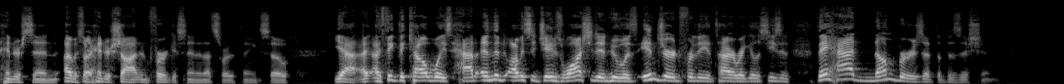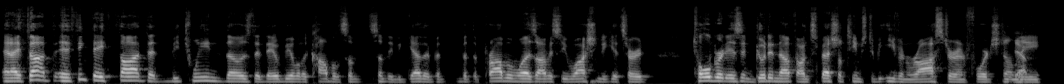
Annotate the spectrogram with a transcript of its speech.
Henderson. I'm sorry, Hendershot and Ferguson and that sort of thing. So, yeah, I, I, think the Cowboys had, and then obviously James Washington, who was injured for the entire regular season, they had numbers at the position. And I thought, I think they thought that between those that they would be able to cobble some, something together. But, but the problem was obviously Washington gets hurt. Tolbert isn't good enough on special teams to be even roster, unfortunately.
